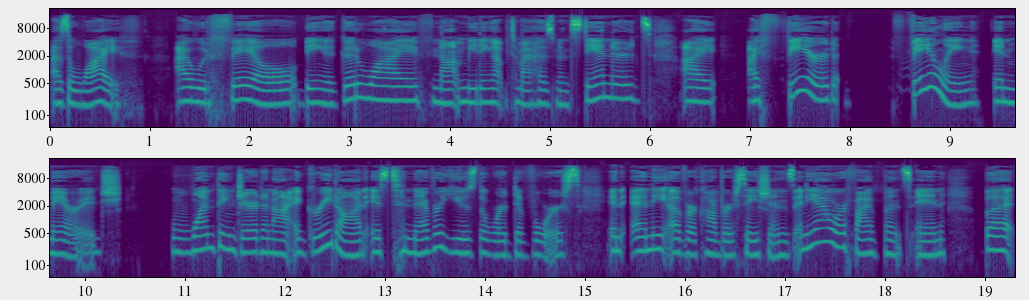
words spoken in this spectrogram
as a wife. I would fail being a good wife, not meeting up to my husband's standards. I I feared failing in marriage one thing Jared and I agreed on is to never use the word divorce in any of our conversations. And yeah, we're five months in, but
